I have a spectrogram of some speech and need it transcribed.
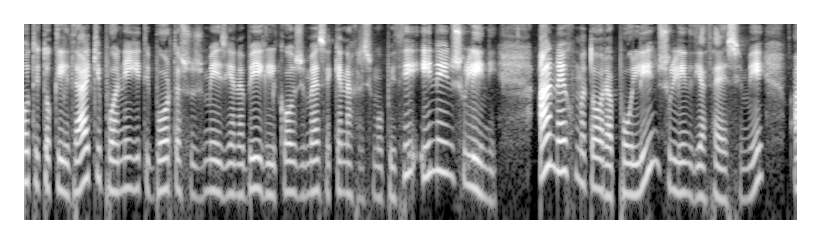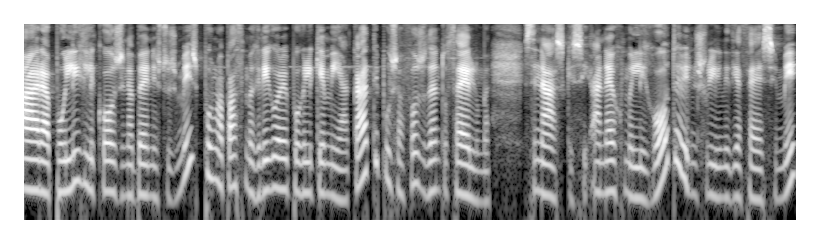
ότι το κλειδάκι που ανοίγει την πόρτα στους μυς για να μπει η γλυκόζη μέσα και να χρησιμοποιηθεί είναι η ινσουλίνη. Αν έχουμε τώρα πολύ ινσουλίνη διαθέσιμη, άρα πολύ γλυκόζη να μπαίνει στους μυς, μπορούμε να πάθουμε γρήγορα υπογλυκαιμία, κάτι που σαφώς δεν το θέλουμε στην άσκηση. Αν έχουμε λιγότερη ινσουλίνη διαθέσιμη,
